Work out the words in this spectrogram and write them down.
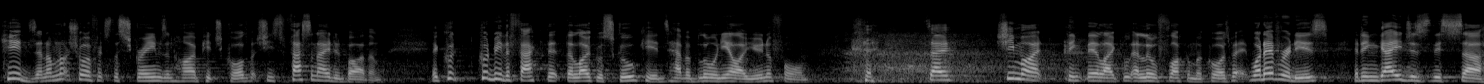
kids. And I'm not sure if it's the screams and high pitched calls, but she's fascinated by them. It could, could be the fact that the local school kids have a blue and yellow uniform. so she might think they're like a little flock of macaws, but whatever it is, it engages this uh,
